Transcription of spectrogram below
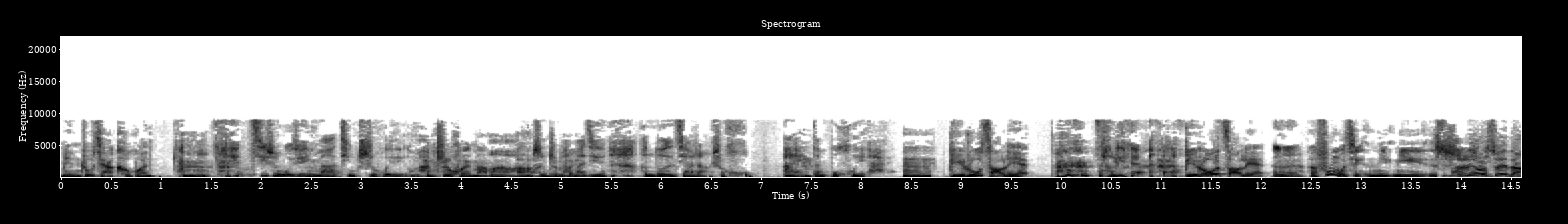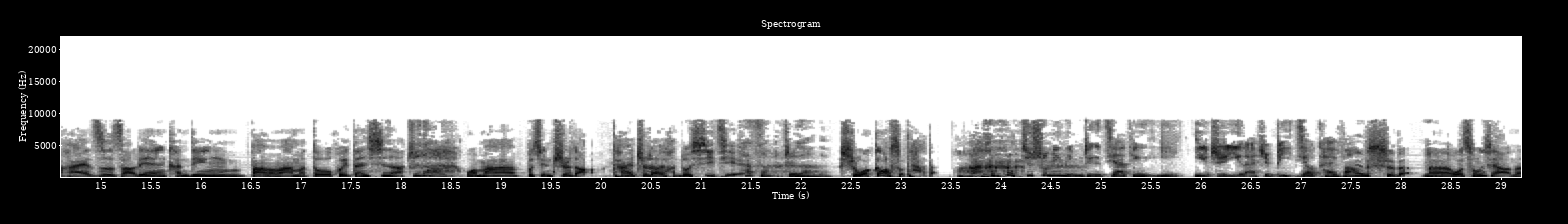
民主加客观。其实我觉得你妈挺智慧的一个妈，很智慧妈妈啊，很智慧妈妈。其实很多的家长是会爱，但不会爱。嗯，比如早恋。早恋，比如我早恋，嗯，父母亲，你你十六岁的孩子早恋，肯定爸爸妈妈都会担心啊。知道了，我妈不仅知道，她还知道有很多细节。她怎么知道的？是我告诉她的。就说明你们这个家庭一一直以来是比较开放的。是的，呃，我从小呢，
